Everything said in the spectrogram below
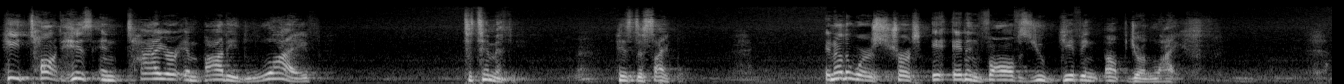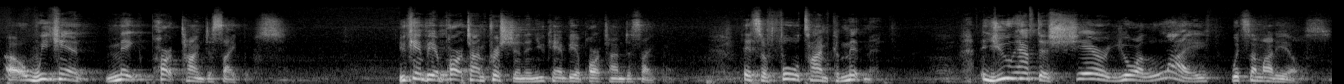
He taught his entire embodied life to Timothy, his disciple. In other words, church, it, it involves you giving up your life. Uh, we can't make part time disciples. You can't be a part time Christian and you can't be a part time disciple. It's a full time commitment. You have to share your life with somebody else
